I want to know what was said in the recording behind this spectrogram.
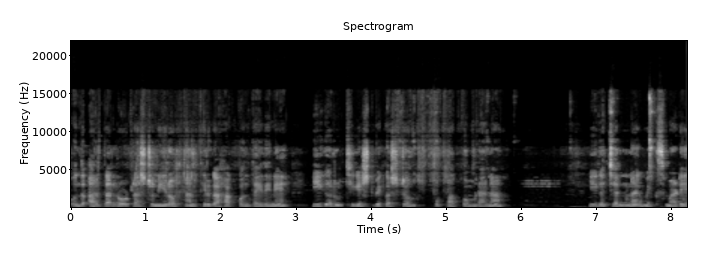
ಒಂದು ಅರ್ಧ ಲೋಟ ಅಷ್ಟು ನೀರು ನಾನು ತಿರ್ಗಾ ಹಾಕ್ಕೊತಾ ಇದ್ದೀನಿ. ಈಗ ರುಚಿಗೆ ಎಷ್ಟು ಬೇಕಷ್ಟು ಉಪ್ಪು ಹಾಕ್ಕೊಂಬಿಡೋಣ. ಈಗ ಚೆನ್ನಾಗಿ ಮಿಕ್ಸ್ ಮಾಡಿ.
